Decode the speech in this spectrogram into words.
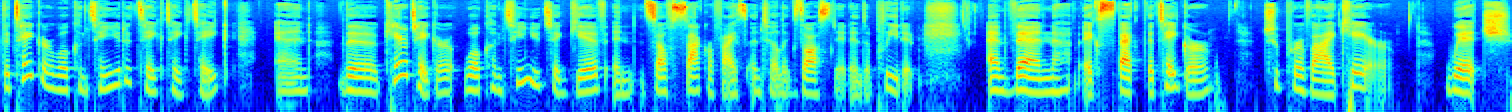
The taker will continue to take, take, take, and the caretaker will continue to give and self sacrifice until exhausted and depleted, and then expect the taker to provide care, which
